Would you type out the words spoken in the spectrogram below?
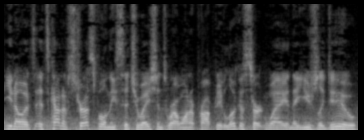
you know, it's, it's kind of stressful in these situations where I want a property to look a certain way, and they usually do.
